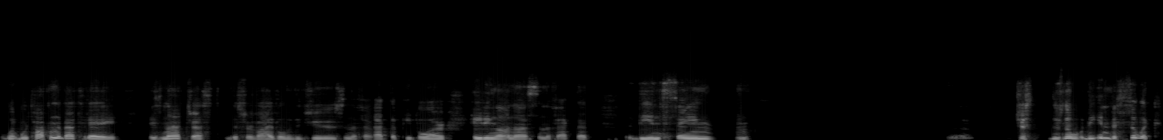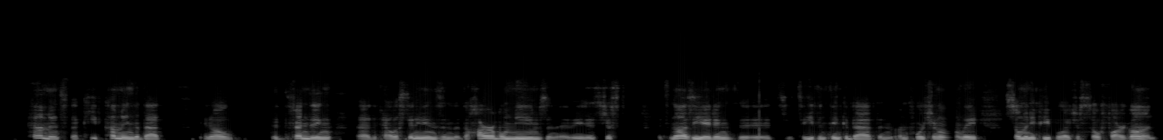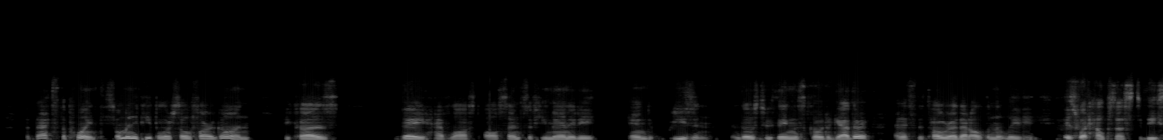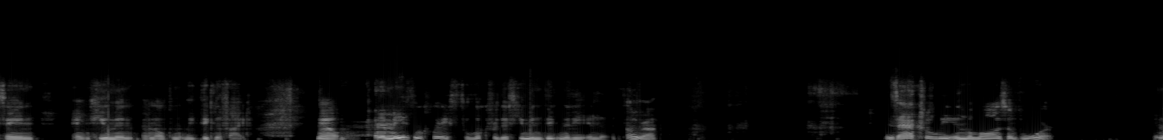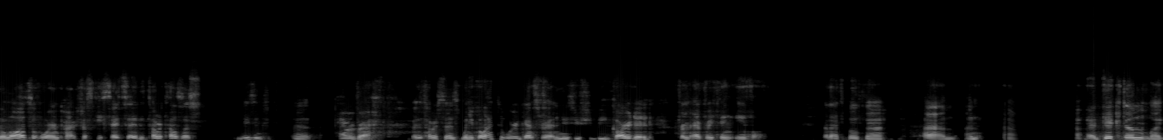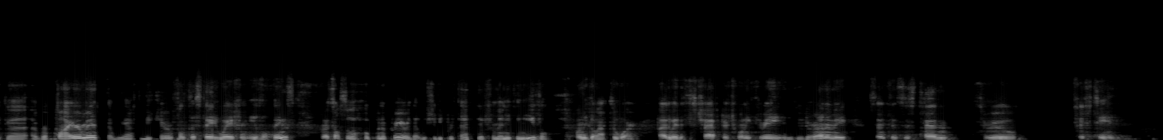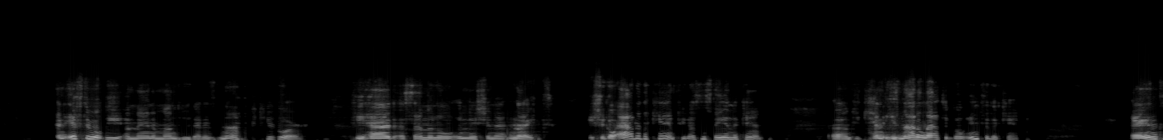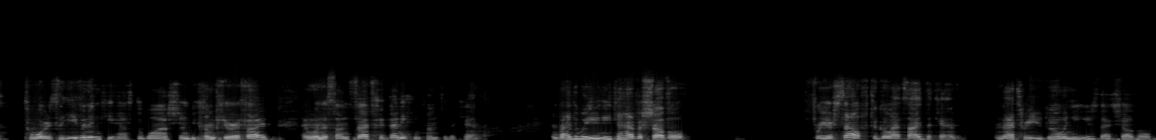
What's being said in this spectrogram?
What we're talking about today is not just the survival of the Jews and the fact that people are hating on us and the fact that the insane just there's no the imbecilic comments that keep coming about you know defending uh, the Palestinians and the, the, horrible memes and it's just it's nauseating to, to even think about and unfortunately so many people are just so far gone But that's the point. So many people are so far gone because they have lost all sense of humanity and reason. And those two things go together. And it's the Torah that ultimately is what helps us to be sane and human and ultimately dignified. Now, an amazing place to look for this human dignity in the Torah is actually in the laws of war. In the laws of war in Parshas Ki Seitzei, the Torah tells us amazing uh, paragraph where the Torah says, when you go out to war against your enemies, you should be guarded from everything evil. Now that's both a um, an, a dictum, like a, a, requirement that we have to be careful to stay away from evil things, but it's also a hope and a prayer that we should be protected from anything evil when we go out to war. By the way, this is chapter 23 in Deuteronomy, sentences 10 through 15. And if there will be a man among you that is not pure, he had a seminal emission at night. He should go out of the camp. He doesn't stay in the camp. Um, he can. He's not allowed to go into the camp. And towards the evening, he has to wash and become purified. And when the sun sets, then he can come to the camp. And by the way, you need to have a shovel for yourself to go outside the camp. And that's where you go and you use that shovel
